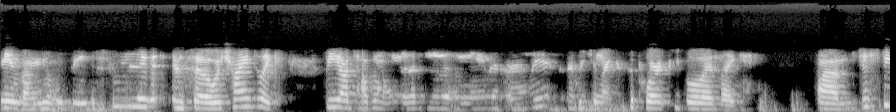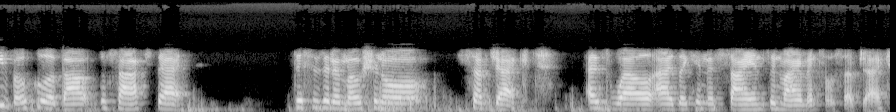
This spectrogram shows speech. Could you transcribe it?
the environment was being destroyed. And so we're trying to like be on top of all that data and name it early so that we can like support people and like um, just be vocal about the fact that this is an emotional subject as well as like in the science environmental subject.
